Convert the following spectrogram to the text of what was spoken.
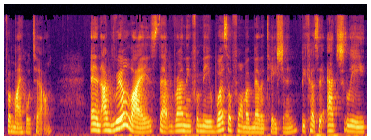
from my hotel. And I realized that running for me was a form of meditation because it actually,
